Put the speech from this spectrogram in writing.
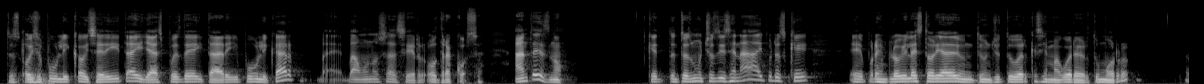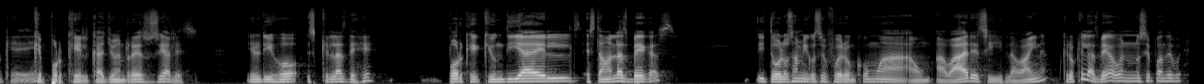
Entonces, hoy se publica, hoy se edita y ya después de editar y publicar, eh, vámonos a hacer otra cosa. Antes no. Que, entonces muchos dicen, ay, pero es que, eh, por ejemplo, vi la historia de un, de un youtuber que se llama Wherever Tomorrow, Ok. que porque él cayó en redes sociales. Y él dijo, es que las dejé. Porque que un día él estaba en Las Vegas y todos los amigos se fueron como a, a a bares y la vaina. Creo que Las Vegas, bueno, no sé para dónde fue.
